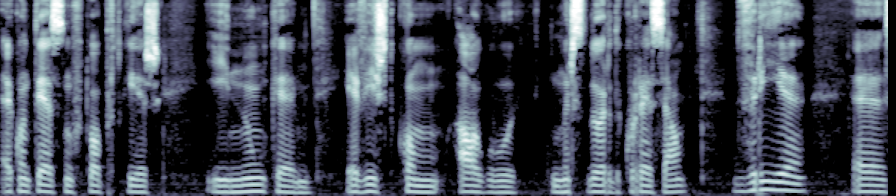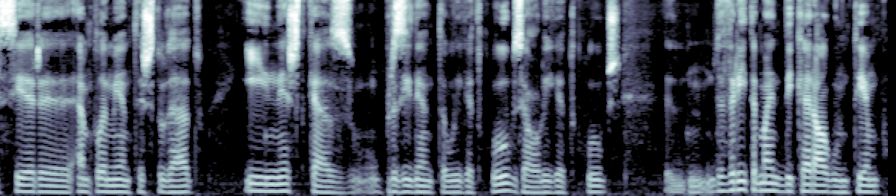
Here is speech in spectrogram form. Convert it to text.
acontece no futebol português e nunca é visto como algo merecedor de correção, deveria uh, ser uh, amplamente estudado e, neste caso, o presidente da Liga de Clubes, ou a Liga de Clubes, deveria também dedicar algum tempo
